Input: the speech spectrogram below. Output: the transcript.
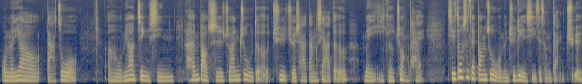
我们要打坐，嗯，我们要静心，很保持专注的去觉察当下的每一个状态。其实都是在帮助我们去练习这种感觉，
